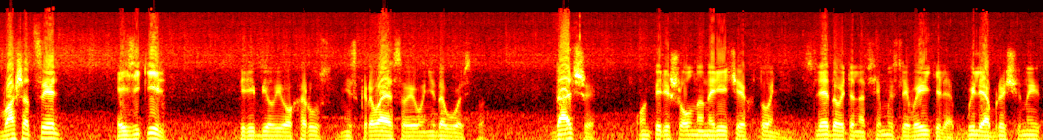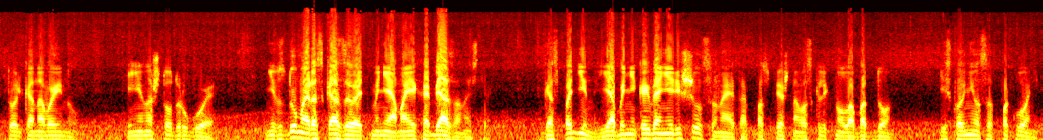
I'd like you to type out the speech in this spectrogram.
Ваша цель — Эзекиль!» — перебил его Харус, не скрывая своего недовольства. Дальше он перешел на наречие Хтонии, следовательно, все мысли воителя были обращены только на войну и ни на что другое. «Не вздумай рассказывать мне о моих обязанностях!» «Господин, я бы никогда не решился на это!» — поспешно воскликнул Абаддон и склонился в поклоне.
